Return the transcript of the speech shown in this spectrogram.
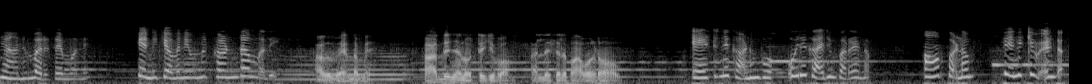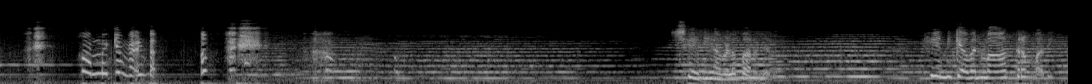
ഞാനും വരട്ടെ മോനെ. എനിക്ക് അവനെ ഒന്ന് കണ്ടാ മതി. അത് വേണ്ടമ്മേ. ആദ്യം ഞാൻ ഒറ്റയ്ക്ക് പോവാം. അല്ലെ ചിലപ്പോ അപകടമാവും. ഏട്ടനെ കാണുമ്പോ ഒരു കാര്യം പറയണം. ആ പണം എനിക്ക് വേണ്ട. അമ്മയ്ക്കും വേണ്ട. ശരി അവൾ പറഞ്ഞത്. എനിക്ക് അവൻ മാത്രം മതി.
